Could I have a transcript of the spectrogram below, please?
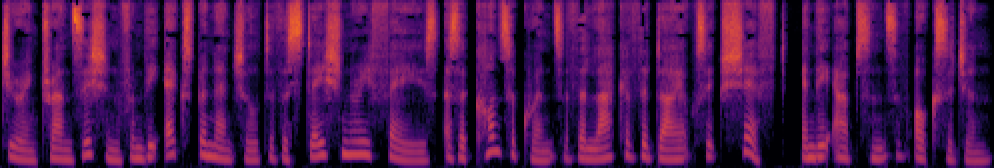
during transition from the exponential to the stationary phase as a consequence of the lack of the diauxic shift in the absence of oxygen.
